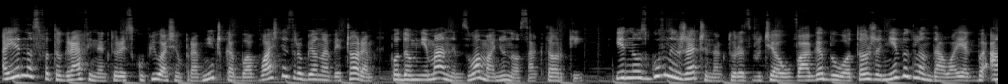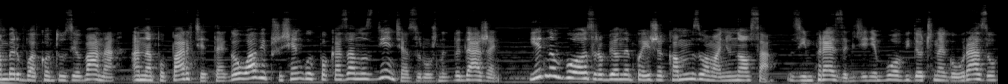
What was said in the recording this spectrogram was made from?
A jedna z fotografii, na której skupiła się prawniczka, była właśnie zrobiona wieczorem po domniemanym złamaniu nosa aktorki. Jedną z głównych rzeczy, na które zwróciła uwagę, było to, że nie wyglądała jakby Amber była kontuzjowana, a na poparcie tego ławie przysięgłych pokazano zdjęcia z różnych wydarzeń. Jedno było zrobione po jej rzekomym złamaniu nosa, z imprezy, gdzie nie było widocznego urazu,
